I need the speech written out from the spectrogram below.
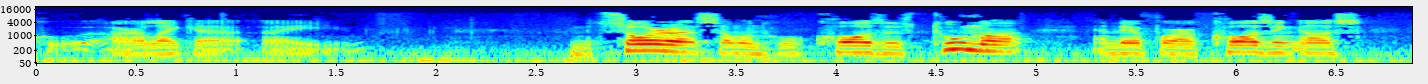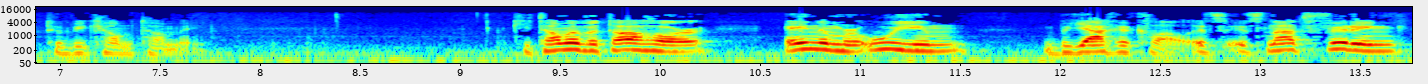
who are like a, a mitzora, someone who causes tuma, and therefore are causing us to become tamei. Kitame v'tahor einam re'uyim b'yachid klal. It's it's not fitting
